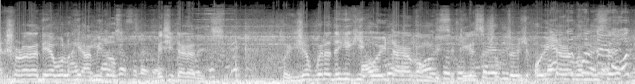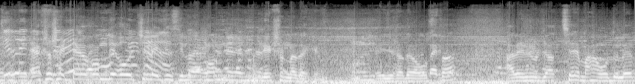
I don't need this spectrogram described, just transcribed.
একশো টাকা দিয়ে বলল কি আমি তো বেশি টাকা দিচ্ছি। তো হিসাব করে দেখি কি ওই টাকা কম দিচ্ছে ঠিক আছে? সবচেয়ে বেশি ওই টাকা কম দিচ্ছে একশো ষাট টাকা কম দিয়ে ও চিল্লাইতেছিল। এখন ইলেকশনটা দেখেন। এই যে তাদের অবস্থা। আলিনুর যাচ্ছে মাহমুদুলের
